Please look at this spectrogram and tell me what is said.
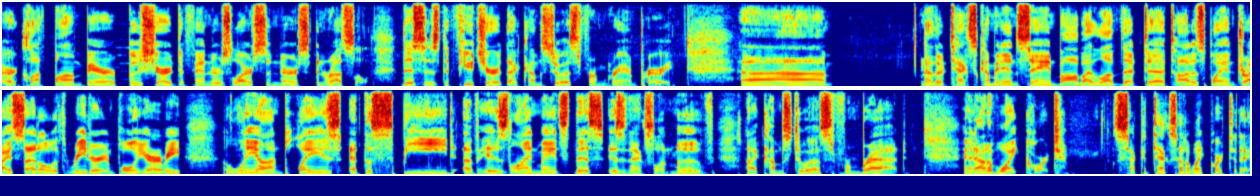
or Klefbom, Bear, Bouchard, defenders Larsson, Nurse, and Russell. This is the future that comes to us from Grande Prairie. Uh, another text coming in saying, Bob, I love that uh, Todd is playing Draisaitl with Rieder and Puljujarvi. Leon plays at the speed of his line mates. This is an excellent move. That comes to us from Brad. And out of Whitecourt, Second text out of Whitecourt today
